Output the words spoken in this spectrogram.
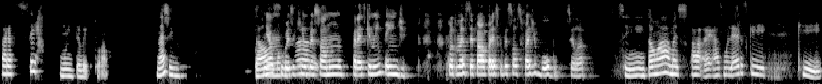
para ser um intelectual, né? Sim. Então, e é uma assim, coisa que o pessoal não parece que não entende. Quanto mais você fala, parece que o pessoal se faz de bobo, sei lá. Sim, então, ah, mas ah, é, as mulheres que, que.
